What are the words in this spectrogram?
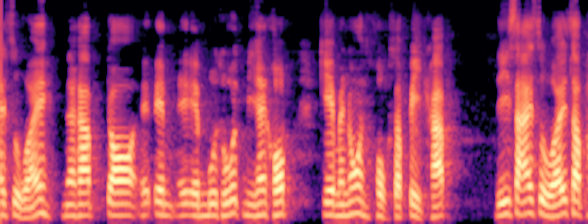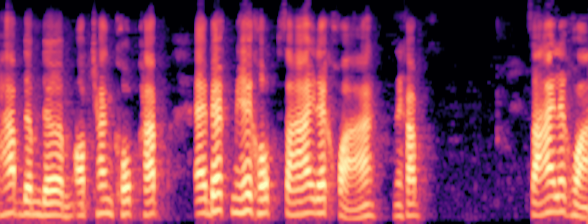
น์สวยนะครับ จอ FM AM Bluetooth มีให้ครบ เกียร์แมนนวล6สปีดครับ ดีไซน์สวยสภาพเดิมๆออปชั่นครบครับแอร์แบ็กมีให้ครบซ้ายและขวานะครับ ซ้ายและขวา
